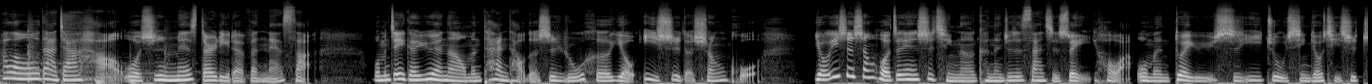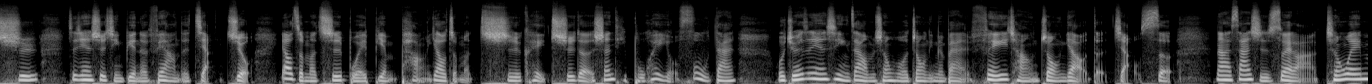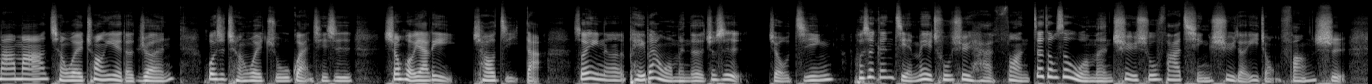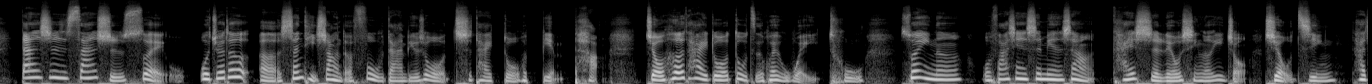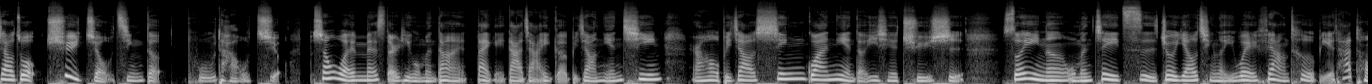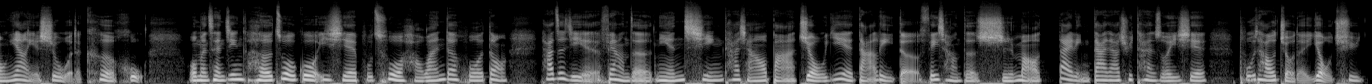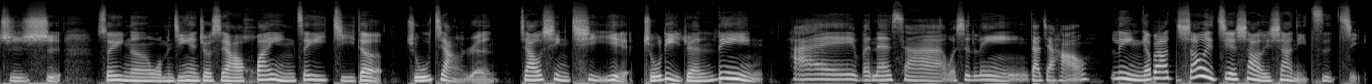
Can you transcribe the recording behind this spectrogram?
Hello，大家好，我是 Miss Dirty 的 Vanessa。我们这个月呢，我们探讨的是如何有意识的生活。有意识生活这件事情呢，可能就是三十岁以后啊，我们对于食衣住行，尤其是吃这件事情，变得非常的讲究。要怎么吃不会变胖？要怎么吃可以吃的身体不会有负担？我觉得这件事情在我们生活中里面扮演非常重要的角色。那三十岁啦，成为妈妈、成为创业的人，或是成为主管，其实生活压力超级大。所以呢，陪伴我们的就是。酒精，或是跟姐妹出去 have fun，这都是我们去抒发情绪的一种方式。但是三十岁，我觉得呃，身体上的负担，比如说我吃太多会变胖，酒喝太多肚子会萎凸，所以呢，我发现市面上开始流行了一种酒精，它叫做去酒精的。葡萄酒，身为 Master T，我们当然带给大家一个比较年轻，然后比较新观念的一些趋势。所以呢，我们这一次就邀请了一位非常特别，他同样也是我的客户。我们曾经合作过一些不错好玩的活动，他自己也非常的年轻，他想要把酒业打理的非常的时髦，带领大家去探索一些葡萄酒的有趣知识。所以呢，我们今天就是要欢迎这一集的主讲人，交信企业主理人令。Hi Vanessa，我是令，大家好。令，要不要稍微介绍一下你自己？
